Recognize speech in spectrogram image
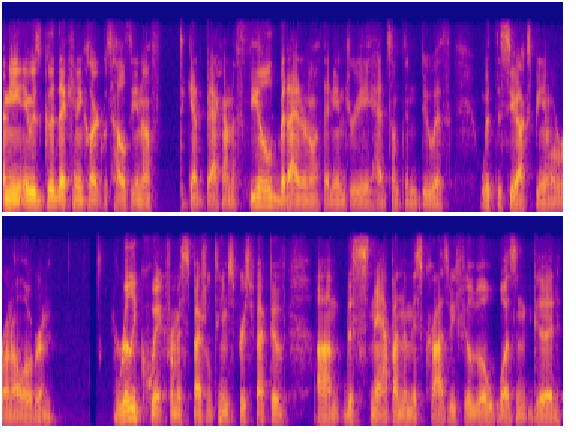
I mean, it was good that Kenny Clark was healthy enough to get back on the field, but I don't know if that injury had something to do with with the Seahawks being able to run all over him. Really quick, from a special teams perspective, um, the snap on the Miss Crosby field goal wasn't good.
